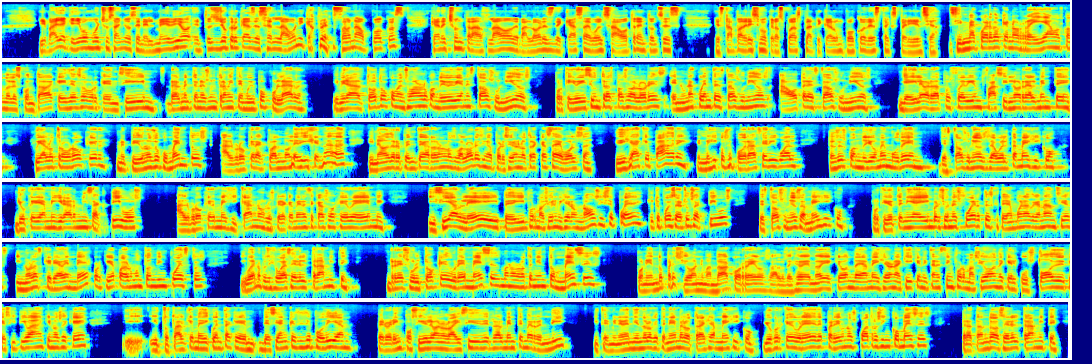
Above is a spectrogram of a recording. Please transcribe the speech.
Y vaya que llevo muchos años en el medio, entonces yo creo que has de ser la única persona o pocos que han hecho un traslado de valores de casa de bolsa a otra. Entonces está padrísimo que nos puedas platicar un poco de esta experiencia. Sí, me acuerdo que nos reíamos cuando les contaba que hice eso, porque en sí realmente no es un trámite muy popular. Y mira, todo, todo comenzó cuando yo vivía en Estados Unidos, porque yo hice un traspaso de valores en una cuenta de Estados Unidos a otra de Estados Unidos. Y ahí la verdad pues fue bien fácil, ¿no? Realmente Fui al otro broker, me pidió unos documentos, al broker actual no le dije nada y nada, de repente agarraron los valores y me aparecieron en otra casa de bolsa. Y dije, ah, qué padre, en México se podrá hacer igual. Entonces, cuando yo me mudé de Estados Unidos de vuelta a México, yo quería migrar mis activos al broker mexicano, los quería cambiar en este caso a GBM. Y sí hablé y pedí información y me dijeron, no, sí se puede, tú te puedes traer tus activos de Estados Unidos a México, porque yo tenía inversiones fuertes que tenían buenas ganancias y no las quería vender porque iba a pagar un montón de impuestos y bueno, pues dije, voy a hacer el trámite. Resultó que duré meses, mano, no te miento, meses poniendo presión y mandaba correos a los de GBM, oye, ¿qué onda? Ya me dijeron aquí que necesitan esta información de que el custodio y que Citibank y no sé qué. Y, y total que me di cuenta que decían que sí se podía, pero era imposible, bueno, ahí sí realmente me rendí y terminé vendiendo lo que tenía y me lo traje a México. Yo creo que duré de perder unos cuatro o cinco meses tratando de hacer el trámite,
